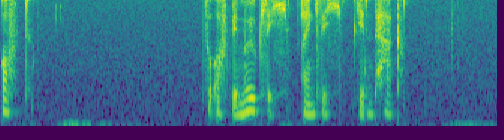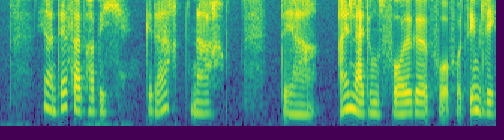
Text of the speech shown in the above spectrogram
oft. So oft wie möglich, eigentlich jeden Tag. Ja, und deshalb habe ich gedacht, nach der Einleitungsfolge vor, vor ziemlich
